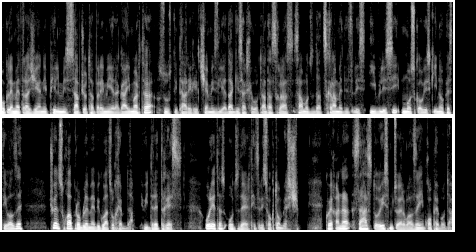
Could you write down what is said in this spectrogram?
მოკლემეტრაჟიანი ფილმის საბჭოთა პრემიერა გამართა, ზუსტი თარიღით შემიძლია დაგისახელოთ 1979 წლის ივლისი მოსკოვის კინოფესტივალზე, ჩვენ სხვა პრობლემები გვაწუხებდა, ვიდრე დღეს, 2021 წლის ოქტომბერში. ქვეყანა ზასტოის მწვერვალზე იმყოფებოდა,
